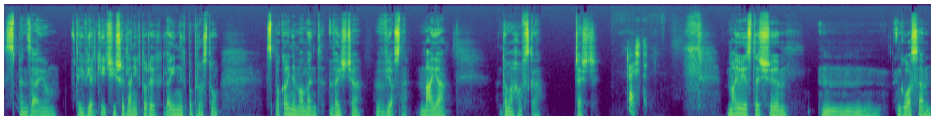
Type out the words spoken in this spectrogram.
spędzają w tej wielkiej ciszy, dla niektórych, dla innych po prostu spokojny moment wejścia w wiosnę. Maja Domachowska. Cześć. Cześć. Maju, jesteś mm, głosem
